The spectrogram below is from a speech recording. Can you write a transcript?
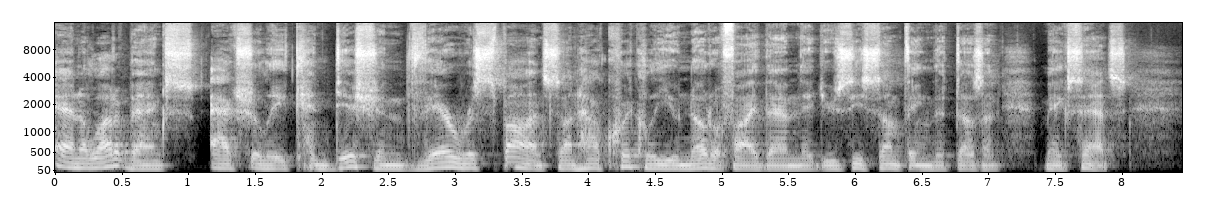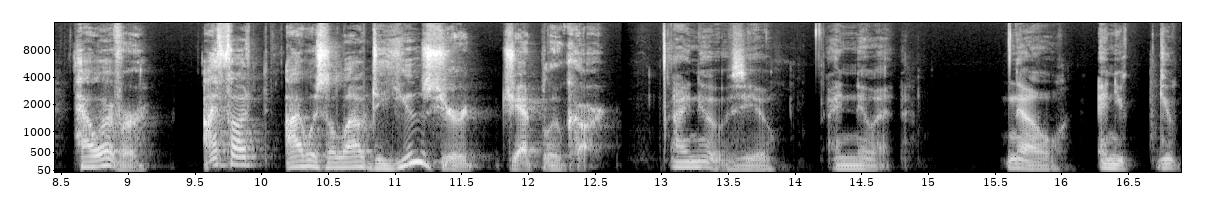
And a lot of banks actually condition their response on how quickly you notify them that you see something that doesn't make sense. However, I thought I was allowed to use your JetBlue card. I knew it was you. I knew it. No. And you, you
